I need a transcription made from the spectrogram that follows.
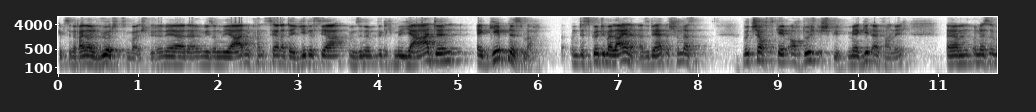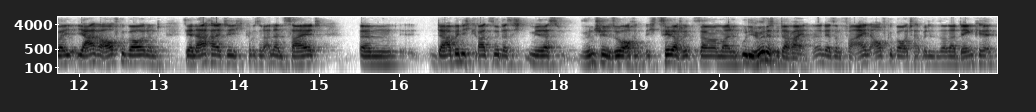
gibt es den Reinhard Wirth zum Beispiel, ne, der, der irgendwie so einen Milliardenkonzern hat, der jedes Jahr im Sinne wirklich Milliarden Ergebnis macht. Und das gehört ihm alleine. Also der hat schon das Wirtschaftsgame auch durchgespielt. Mehr geht einfach nicht. Ähm, und das über Jahre aufgebaut und sehr nachhaltig, kommt aus einer anderen Zeit. Ähm, da bin ich gerade so, dass ich mir das wünsche, so auch, ich zähle auch jetzt, sagen wir mal, einen Uli Hoeneß mit da rein, ne, der so einen Verein aufgebaut hat mit seiner Denke,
